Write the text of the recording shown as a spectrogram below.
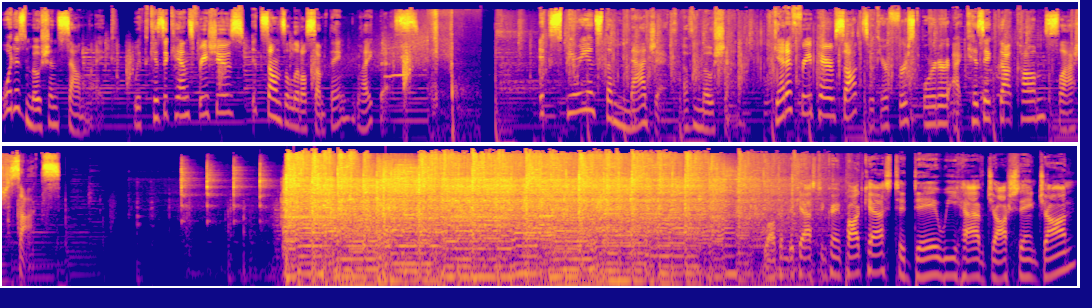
What does motion sound like? With Kizikans free shoes, it sounds a little something like this. Experience the magic of motion. Get a free pair of socks with your first order at kizik.com/socks. Welcome to Cast and Crank Podcast. Today we have Josh St. John.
